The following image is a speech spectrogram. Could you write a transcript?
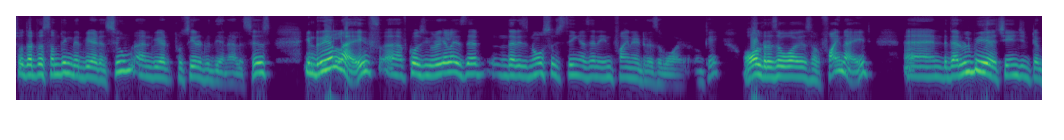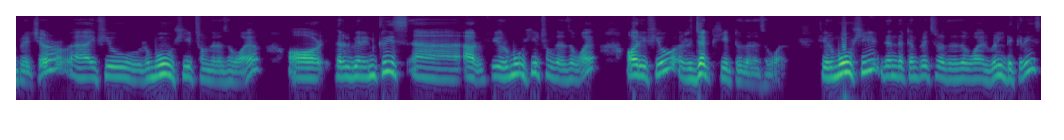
So, that was something that we had assumed and we had proceeded with the analysis. In real life, uh, of course, you realize that there is no such thing as an infinite reservoir, okay. All reservoirs are finite and there will be a change in temperature uh, if you remove heat from the reservoir or there will be an increase uh, or if you remove heat from the reservoir or if you reject heat to the reservoir. If you remove heat, then the temperature of the reservoir will decrease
